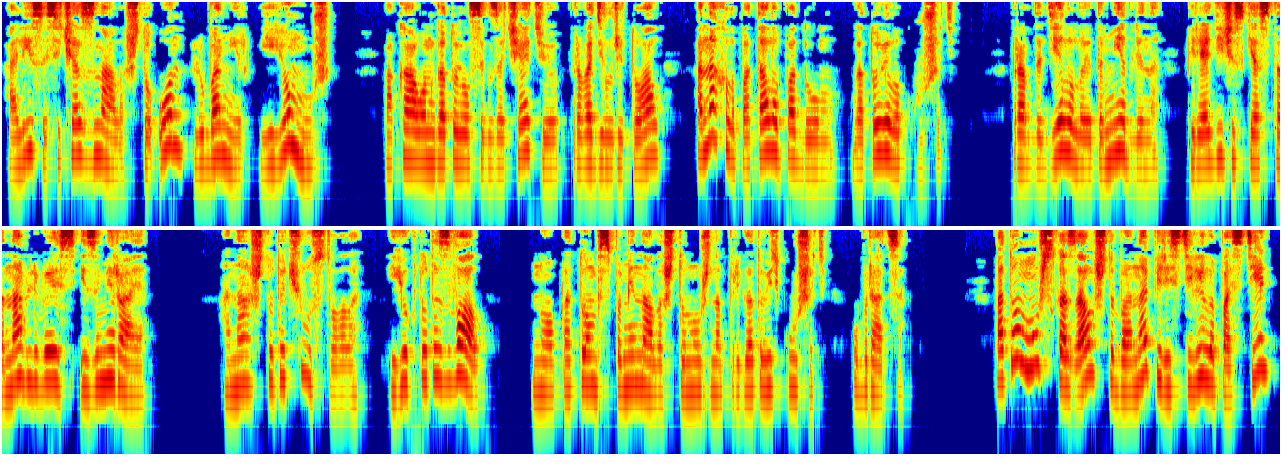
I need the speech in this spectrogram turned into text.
Алиса сейчас знала, что он, Любомир, ее муж. Пока он готовился к зачатию, проводил ритуал, она хлопотала по дому, готовила кушать. Правда, делала это медленно, периодически останавливаясь и замирая. Она что-то чувствовала, ее кто-то звал, но потом вспоминала, что нужно приготовить кушать, убраться. Потом муж сказал, чтобы она перестелила постель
